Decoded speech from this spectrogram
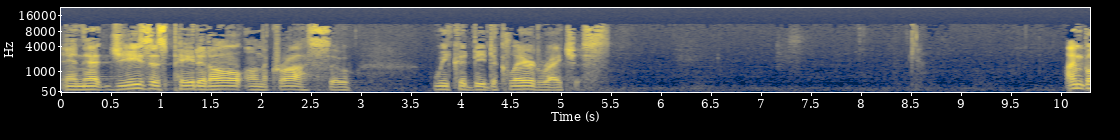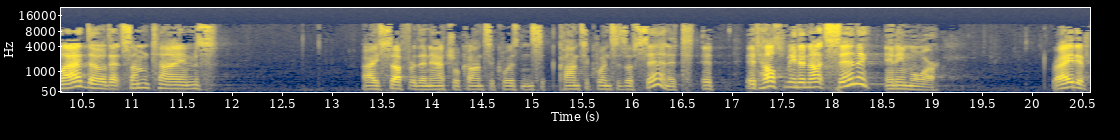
and that Jesus paid it all on the cross so we could be declared righteous. I'm glad, though, that sometimes I suffer the natural consequences of sin. It, it, it helps me to not sin anymore. Right? If,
